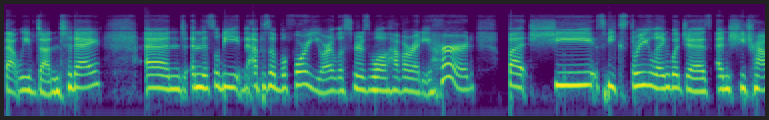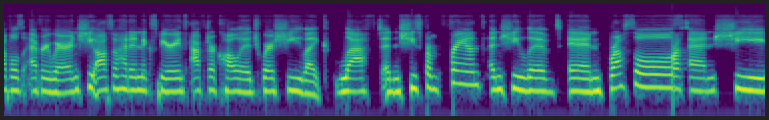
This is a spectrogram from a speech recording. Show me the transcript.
that we've done today. And and this will be the episode before you. Our listeners will have already heard but she speaks three languages and she travels everywhere. And she also had an experience after college where she like left and she's from France and she lived in Brussels, Brussels. and she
